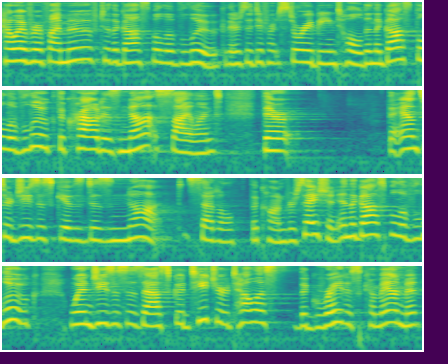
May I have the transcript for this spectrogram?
However, if I move to the Gospel of Luke, there's a different story being told. In the Gospel of Luke, the crowd is not silent. They're, the answer Jesus gives does not settle the conversation. In the Gospel of Luke, when Jesus is asked, Good teacher, tell us the greatest commandment,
